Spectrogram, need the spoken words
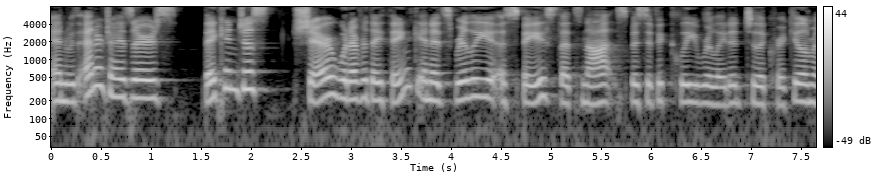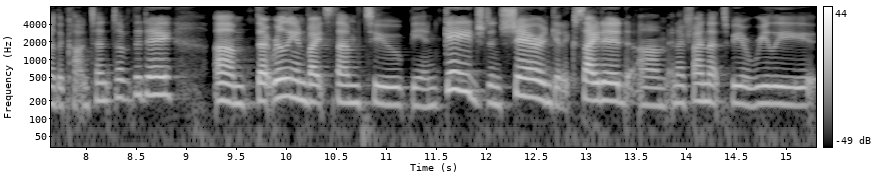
And with energizers, they can just share whatever they think. And it's really a space that's not specifically related to the curriculum or the content of the day. Um, that really invites them to be engaged and share and get excited. Um, and I find that to be a really,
